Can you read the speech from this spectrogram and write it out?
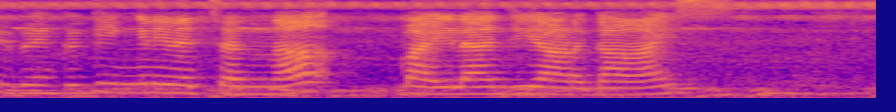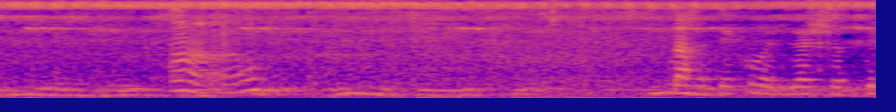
ഇത് നിങ്ങൾക്ക് ഇങ്ങനെ വെച്ചെന്ന മൈലാഞ്ചിയാണ് ഗായ്സ് ഒരു ലക്ഷത്തി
